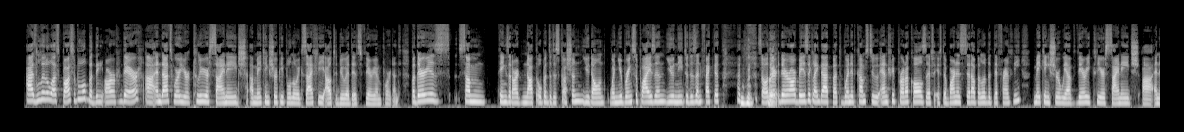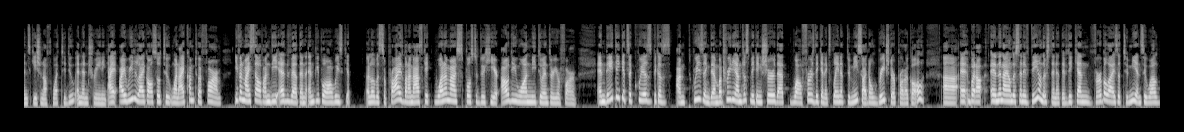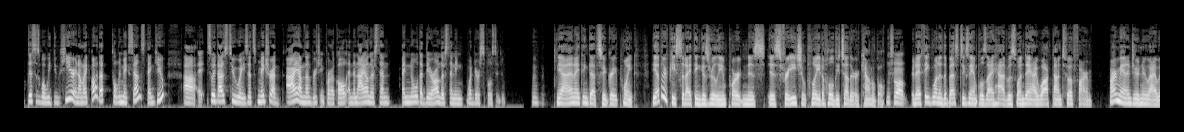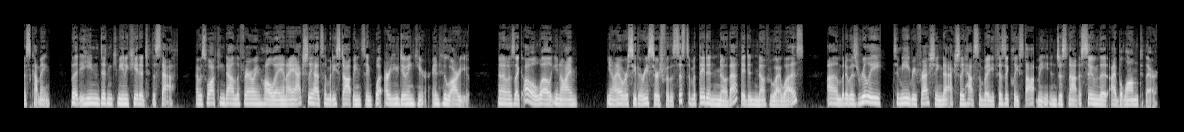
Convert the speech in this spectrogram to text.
As little as possible, but they are there, uh, and that's where your clear signage, uh, making sure people know exactly how to do it, is very important. But there is some things that are not open to discussion. You don't, when you bring supplies in, you need to disinfect it. so right. there, there are basic like that. But when it comes to entry protocols, if, if the barn is set up a little bit differently, making sure we have very clear signage uh, and indication of what to do and then training. I, I really like also to, when I come to a farm, even myself, I'm the ed vet and, and people always get a little bit surprised, but I'm asking, what am I supposed to do here? How do you want me to enter your farm? And they think it's a quiz because I'm quizzing them, but really I'm just making sure that well, first they can explain it to me so I don't breach their protocol. Uh, and, but I, uh, and then I understand if they understand it, if they can verbalize it to me and say, well, this is what we do here, and I'm like, oh, that totally makes sense, thank you. Uh, so it has two ways. It's make sure I, I am not breaching protocol, and then I understand, I know that they are understanding what they're supposed to do. Mm-hmm. Yeah, and I think that's a great point. The other piece that I think is really important is is for each employee to hold each other accountable. And I think one of the best examples I had was one day I walked onto a farm. Farm manager knew I was coming, but he didn't communicate it to the staff. I was walking down the farrowing hallway and I actually had somebody stop me and say, What are you doing here? And who are you? And I was like, Oh, well, you know, I'm, you know, I oversee the research for the system, but they didn't know that. They didn't know who I was. Um, but it was really to me refreshing to actually have somebody physically stop me and just not assume that I belonged there.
